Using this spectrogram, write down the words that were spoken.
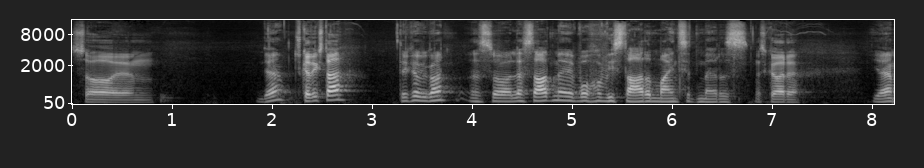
Så øh, Ja, skal vi ikke starte? det kan vi godt. Altså, lad os starte med, hvorfor vi startede Mindset Matters. Lad os gøre det. Ja,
